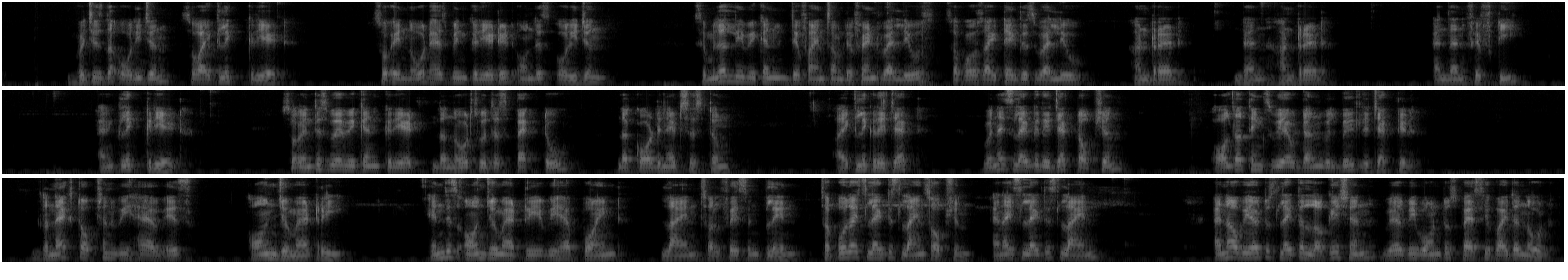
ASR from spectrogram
which is the origin. So I click create. So a node has been created on this origin. Similarly, we can define some different values. Suppose I take this value 100, then 100, and then 50 and click create. So in this way we can create the nodes with respect to the coordinate system. I click reject. When I select the reject option, all the things we have done will be rejected. The next option we have is on geometry. In this on geometry we have point, line, surface and plane. Suppose I select this lines option and I select this line and now we have to select the location where we want to specify the node.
